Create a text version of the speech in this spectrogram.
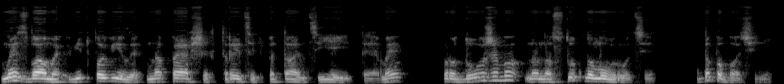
Ми з вами відповіли на перших 30 питань цієї теми. Продовжимо на наступному уроці. До побачення.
